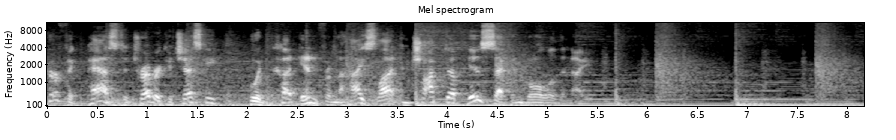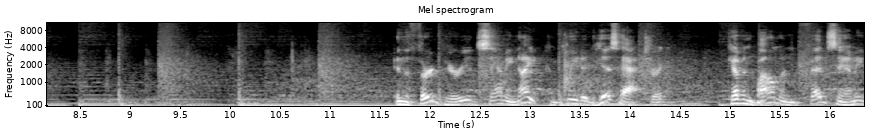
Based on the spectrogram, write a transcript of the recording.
perfect pass to Trevor Kucheski, who had cut in from the high slot and chalked up his second goal of the night. In the third period, Sammy Knight completed his hat trick. Kevin Bauman fed Sammy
